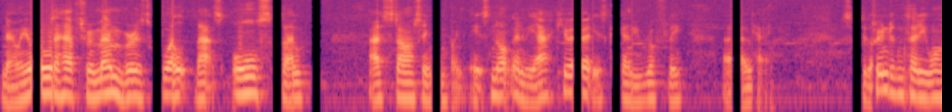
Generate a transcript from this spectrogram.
now we also have to remember as well that's also a starting point. It's not going to be accurate, it's going to be roughly uh, okay. So we've got 331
